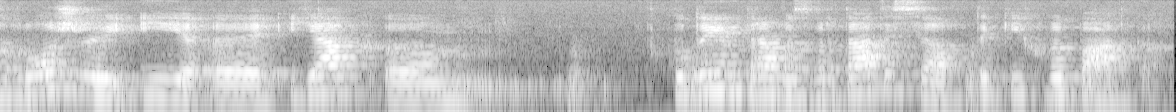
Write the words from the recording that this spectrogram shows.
загрожує і е, як ем, куди їм треба звертатися в таких випадках.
